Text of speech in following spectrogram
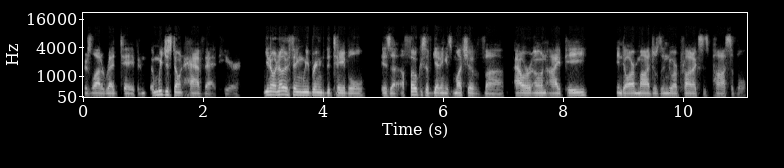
There's a lot of red tape, and, and we just don't have that here. You know, another thing we bring to the table is a, a focus of getting as much of uh, our own IP into our modules, into our products as possible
